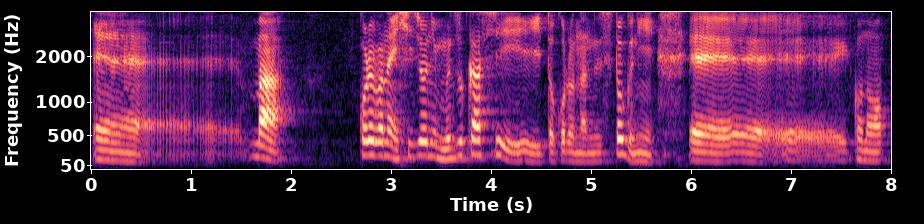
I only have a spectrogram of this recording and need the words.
えー、まあこれはね非常に難しいところなんです。特に、えー、この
